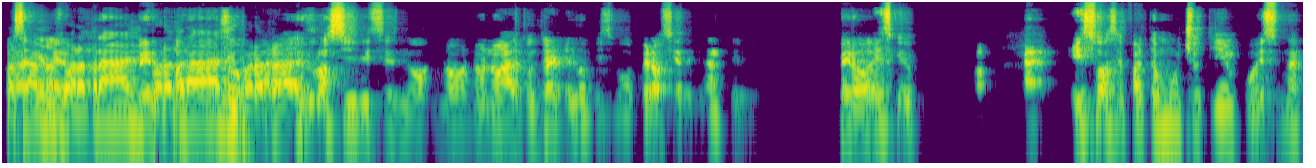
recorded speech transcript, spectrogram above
Para O sea, pero- para atrás y Pero para atrás y verlo- para atrás. verlo así dices, no, no, no, no, al contrario, es lo mismo, pero hacia adelante, güey. Pero es que ah, eso hace falta mucho tiempo, es una,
